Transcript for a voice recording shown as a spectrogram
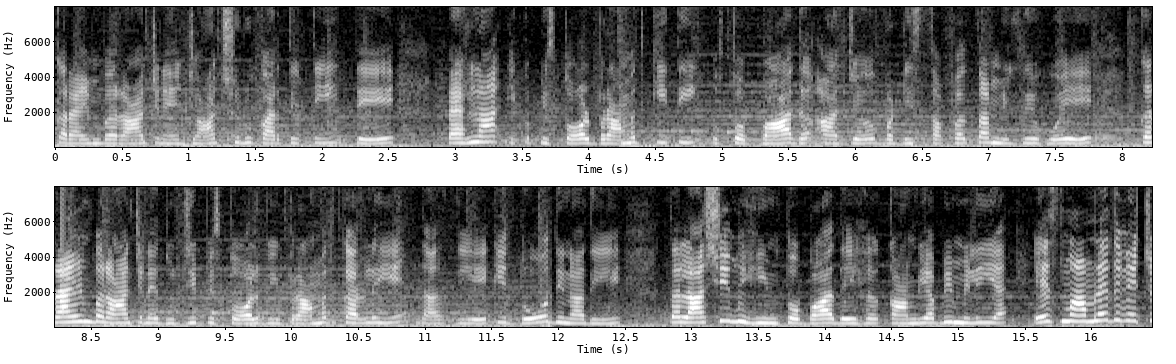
ਕ੍ਰਾਈਮ ਬ੍ਰਾਂਚ ਨੇ ਜਾਂਚ ਸ਼ੁਰੂ ਕਰ ਦਿੱਤੀ ਤੇ ਪਹਿਲਾਂ ਇੱਕ ਪਿਸਤੌਲ ਬਰਾਮਦ ਕੀਤੀ, ਉਸ ਤੋਂ ਬਾਅਦ ਅੱਜ ਵੱਡੀ ਸਫਲਤਾ ਮਿਲਦੇ ਹੋਏ ਕ੍ਰਾਈਮ ਬ੍ਰਾਂਚ ਨੇ ਦੂਜੀ ਪਿਸਤੌਲ ਵੀ ਬਰਾਮਦ ਕਰ ਲਈ ਹੈ। ਦੱਸ ਦਈਏ ਕਿ 2 ਦਿਨਾਂ ਦੀ ਤਲਾਸ਼ੀ ਮੁਹਿੰਮ ਤੋਂ ਬਾਅਦ ਇਹ ਕਾਮਯਾਬੀ ਮਿਲੀ ਹੈ। ਇਸ ਮਾਮਲੇ ਦੇ ਵਿੱਚ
